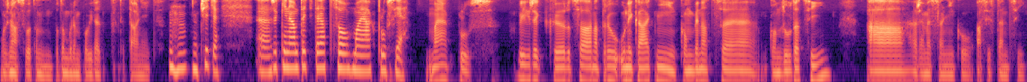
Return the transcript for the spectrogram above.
Možná si o tom potom budeme povídat detailněji. Mm-hmm, určitě. Eh, řekni nám teď teda, co Maják Plus je. Maják Plus bych řekl, docela na trhu unikátní kombinace konzultací a řemeslníků, asistencí.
